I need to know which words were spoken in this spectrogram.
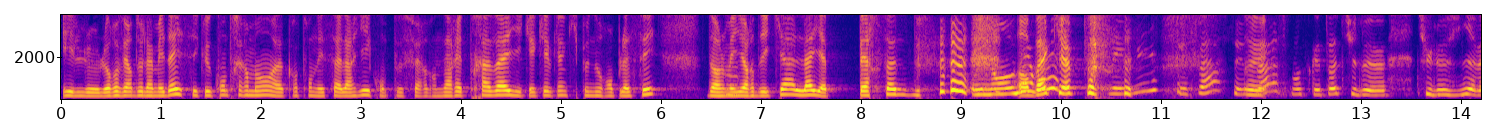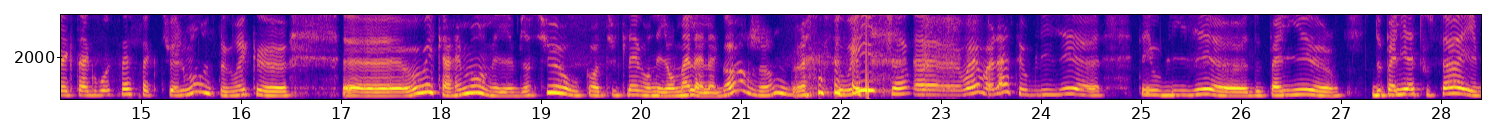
et le, le, revers de la médaille, c'est que contrairement à quand on est salarié et qu'on peut faire un arrêt de travail et qu'il y a quelqu'un qui peut nous remplacer, dans le meilleur des cas, là, il y a personne en backup. Mais oui, c'est ça, c'est ça. Je pense que toi, tu le, tu le vis avec ta grossesse actuellement. C'est vrai que, euh, oui, carrément, mais bien sûr, ou quand tu te lèves en ayant mal à la gorge. Hein, oui, tiens. Euh, ouais, voilà, tu es obligé, euh, es obligé euh, de, pallier, de pallier à tout ça. Et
